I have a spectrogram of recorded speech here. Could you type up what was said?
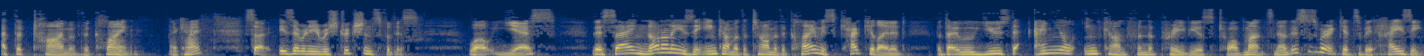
at the time of the claim. Okay? So, is there any restrictions for this? Well, yes. They're saying not only is the income at the time of the claim is calculated, but they will use the annual income from the previous 12 months. Now, this is where it gets a bit hazy.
